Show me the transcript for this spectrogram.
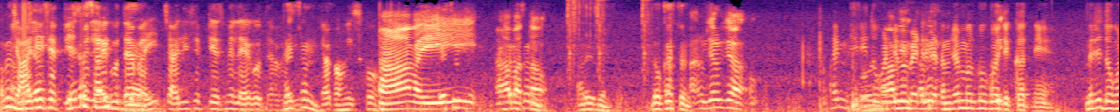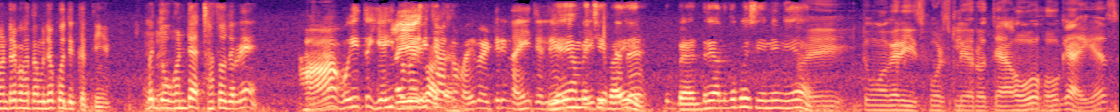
अबे चालीस मेरा- एफपीएस में लैग होता है भाई चालीस एफपीएस में लैग होता है भाई। सुन। क्या कहूँ इसको? हाँ भाई हाँ बताओ। अरे सुन लोकेश सुन। रुक जा रुक जा। भाई मेरी दो अभी- घंटे में बैटरी खत्म जब मेरे को कोई दिक्कत नहीं है। मेरी दो घंटे में खत्म मुझे कोई दिक्कत नहीं है। भाई दो घंटे अच्छा तो चले। हाँ वही तो यही तो मैं भी चाहता है। हूँ भाई बैटरी नहीं चले ये हमें चाहिए भाई तो बैटरी वाला तो कोई सीन ही नहीं है। भाई तुम अगर ई स्पोर्ट्स प्लेयर होते हो हो गया आई गेस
